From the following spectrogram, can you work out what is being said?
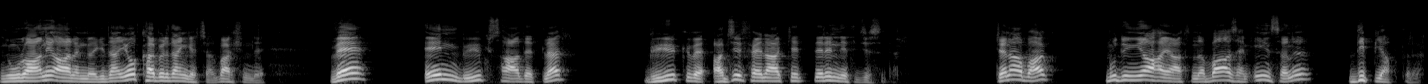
Nurani alemlere giden yol kabirden geçer. Bak şimdi. Ve en büyük saadetler büyük ve acı felaketlerin neticesidir. Cenab-ı Hak bu dünya hayatında bazen insanı dip yaptırır.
